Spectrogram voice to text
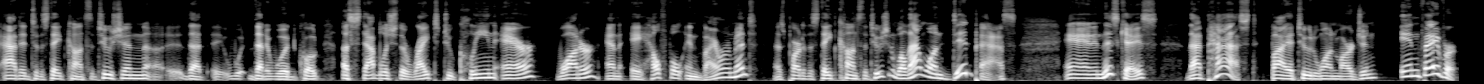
added to the state constitution uh, that it w- that it would quote establish the right to clean air, water, and a healthful environment as part of the state constitution. Well, that one did pass, and in this case, that passed by a two to one margin in favor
